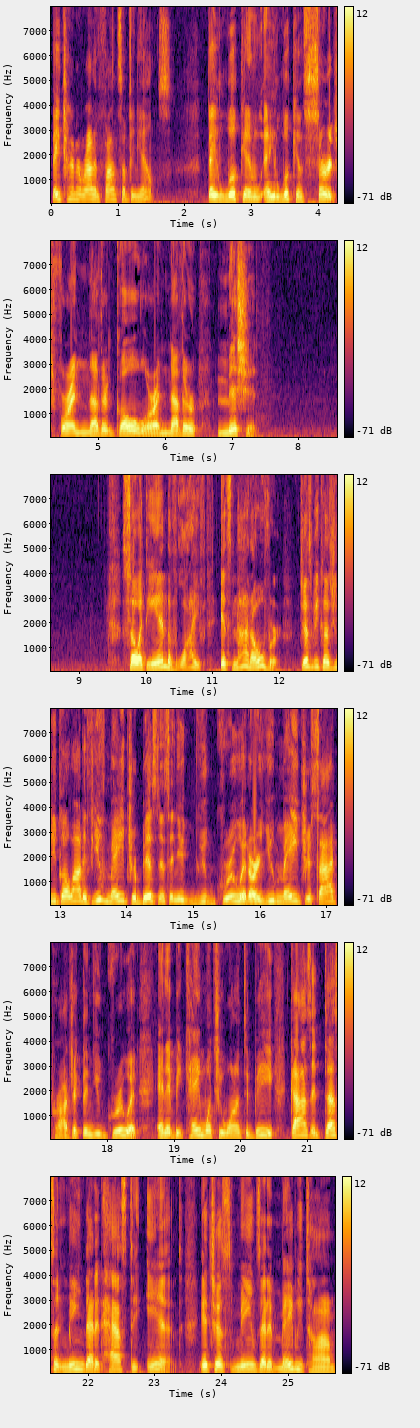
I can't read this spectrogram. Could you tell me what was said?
they turn around and find something else. They look and they look and search for another goal or another mission. So at the end of life, it's not over. Just because you go out, if you've made your business and you, you grew it, or you made your side project and you grew it and it became what you wanted to be, guys, it doesn't mean that it has to end. It just means that it may be time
